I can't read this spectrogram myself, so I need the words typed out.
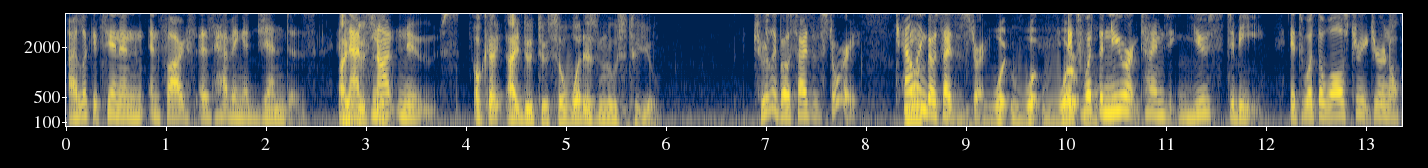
I look at CNN and Fox as having agendas, and do that's not news. Okay, I do too. So what is news to you? Truly, both sides of the story, telling both sides of the story. What what where, it's what the New York Times used to be. It's what the Wall Street Journal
